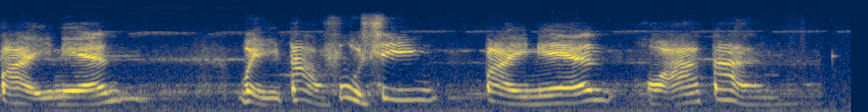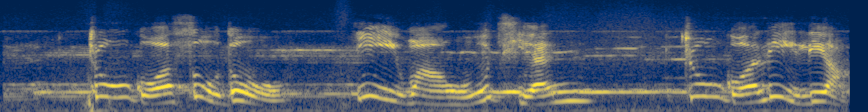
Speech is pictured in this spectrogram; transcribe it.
百年。伟大复兴，百年华诞。中国速度一往无前，中国力量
